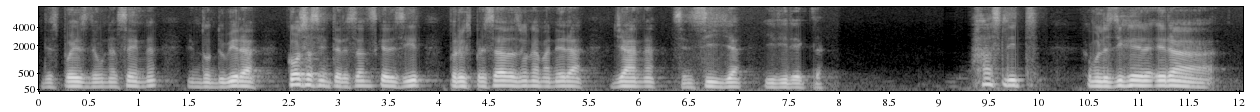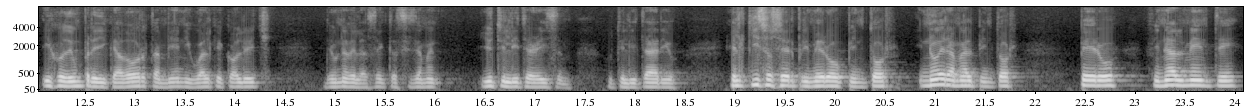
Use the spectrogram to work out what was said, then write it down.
después de una cena, en donde hubiera cosas interesantes que decir, pero expresadas de una manera llana, sencilla y directa. Hazlitt, como les dije, era hijo de un predicador también, igual que Coleridge, de una de las sectas que se llaman utilitarism, utilitario. Él quiso ser primero pintor, y no era mal pintor, pero finalmente,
